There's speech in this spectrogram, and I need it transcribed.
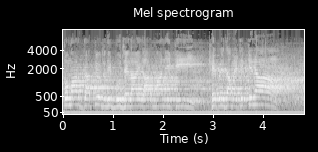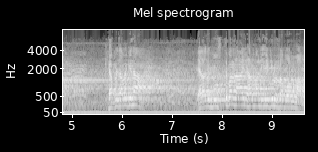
তোমার জাতীয় যদি বুঝে লাইলাহার মানে কি? খেপে যাবে ঠিক কিনা? খেপে যাবে কিনা? এরা যদি বুঝতে পারে লাইলাহার মানে এইগুলো যা বললাম।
